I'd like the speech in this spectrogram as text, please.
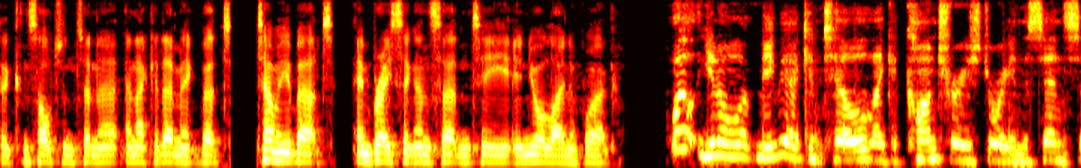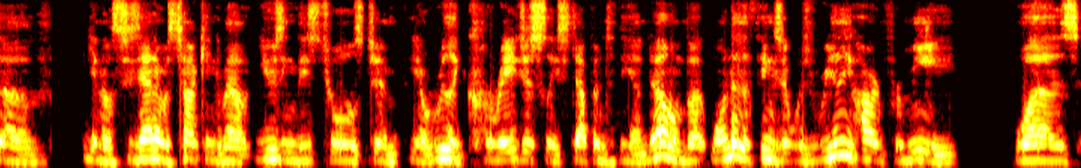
a consultant and a, an academic, but tell me about embracing uncertainty in your line of work. Well, you know, maybe I can tell like a contrary story in the sense of you know, Susannah was talking about using these tools to, you know, really courageously step into the unknown. But one of the things that was really hard for me was,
